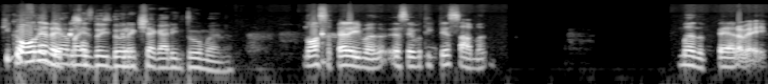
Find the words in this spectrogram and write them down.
Que Qual bom, né, velho? mais doidona que chegaram em tu, mano? Nossa, pera aí, mano. Eu sei, eu vou ter que pensar, mano. Mano, pera, velho.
